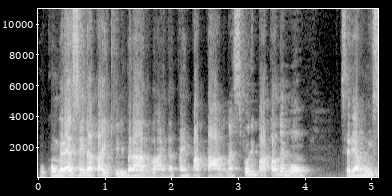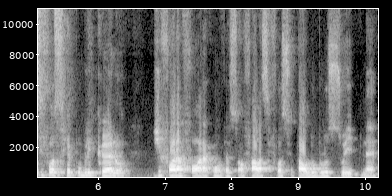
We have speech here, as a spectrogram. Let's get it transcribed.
o Congresso ainda está equilibrado lá, ainda está empatado, mas se for empatado é bom. Seria ruim se fosse republicano de fora a fora, como o pessoal fala, se fosse o tal do Blue Sweep, né?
